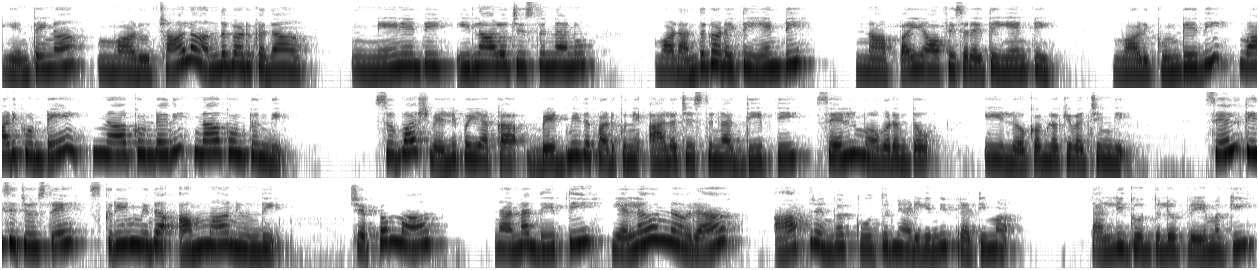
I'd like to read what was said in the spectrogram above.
ఎంతైనా వాడు చాలా అందగాడు కదా. నేనేంటి ఇలా ఆలోచిస్తున్నాను? వాడు అందగాడైతే ఏంటి? నా పై ఆఫీసర్ అయితే ఏంటి? వాడికి ఉండేది వాడికుంటే నాకుండేది నాకుంటుంది. సుభాష్ వెళ్ళిపోయాక బెడ్ మీద పడుకుని ఆలోచిస్తున్న దీప్తి సెల్ మోగడంతో ఈ లోకంలోకి వచ్చింది. సెల్ తీసి చూస్తే స్క్రీన్ మీద అమ్మ అని ఉంది. చెప్పమ్మా నాన్న దీప్తి ఎలా ఉన్నావురా? ఆత్రంగా కూతుర్ని అడిగింది ప్రతిమ. తల్లి గొంతులో ప్రేమకి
